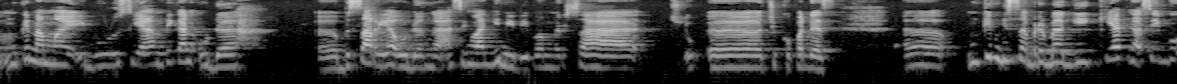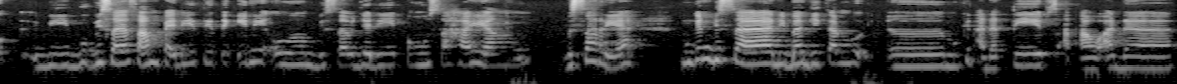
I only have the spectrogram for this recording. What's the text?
mungkin nama Ibu Lucianti kan udah uh, besar ya udah nggak asing lagi nih di pemirsa uh, cukup pedas. Uh, mungkin bisa berbagi kiat nggak sih bu? Ibu bisa sampai di titik ini uh, bisa jadi pengusaha yang besar ya. Mungkin bisa dibagikan bu. Uh, mungkin ada tips atau ada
